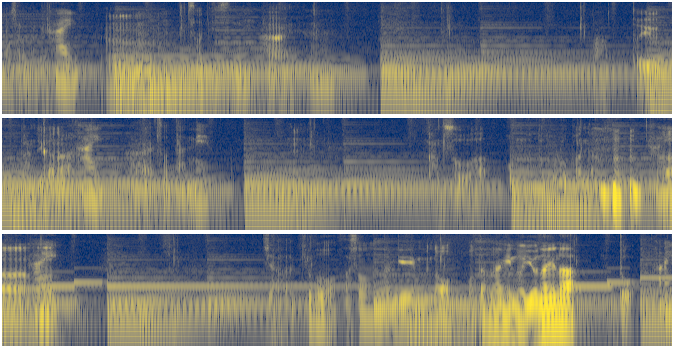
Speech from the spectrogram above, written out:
重さがね。はい今日遊んだゲームのお互いの夜な夜な度はい。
